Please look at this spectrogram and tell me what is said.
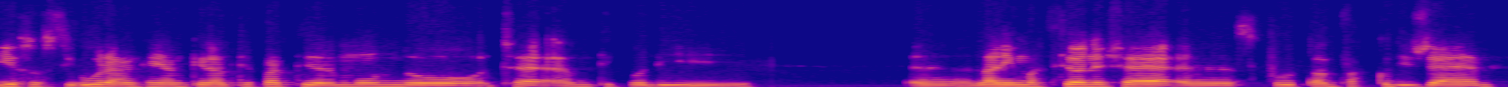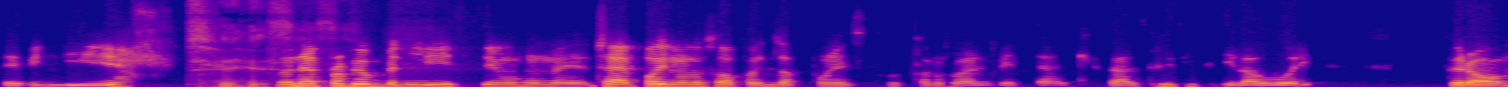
io sono sicura che anche in altre parti del mondo c'è un tipo di eh, l'animazione c'è, eh, sfrutta un sacco di gente, quindi sì, non sì, è proprio sì. bellissimo come... Cioè, poi non lo so, poi in Giappone sfruttano probabilmente anche altri tipi di lavori, però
